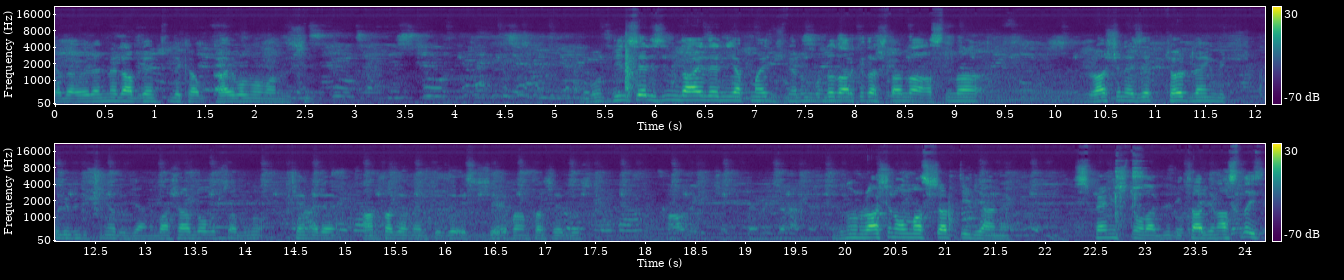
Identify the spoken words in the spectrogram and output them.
ya da öğrenme labirentinde kay- kaybolmamanız için. Bu dil serisinin daha ilerini yapmayı düşünüyorum. Burada da arkadaşlarla aslında Russian as a Third Language kulübü düşünüyoruz yani. Başarılı olursa bunu Kemer'e, Antalya merkezde, Eskişehir'e falan taşıyabiliriz. Bunun Russian olması şart değil yani. Spanish de olabilir, İtalyan. Aslında İs-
